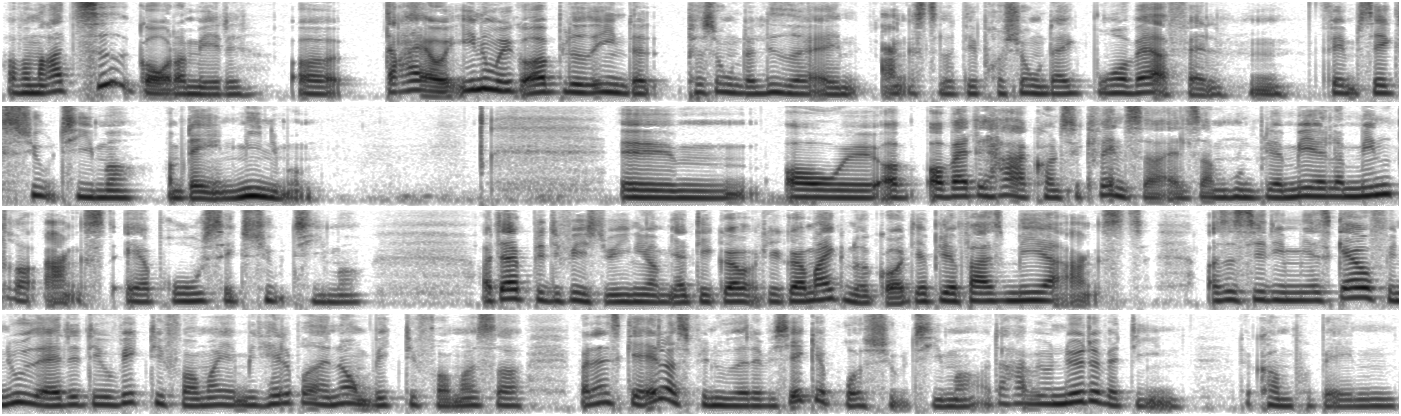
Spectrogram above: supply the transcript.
Og hvor meget tid går der med det? Og der har jeg jo endnu ikke oplevet en der, person, der lider af en angst eller depression, der ikke bruger i hvert fald 5, 6, 7 timer om dagen minimum. Øhm, og, øh, og, og hvad det har af konsekvenser, altså om hun bliver mere eller mindre angst af at bruge 6-7 timer. Og der bliver de fleste jo enige om, at ja, det gør, det gør mig ikke noget godt, jeg bliver faktisk mere angst. Og så siger de, at jeg skal jo finde ud af det, det er jo vigtigt for mig, ja, mit helbred er enormt vigtigt for mig, så hvordan skal jeg ellers finde ud af det, hvis ikke jeg bruger 7 timer? Og der har vi jo nytteværdien, der kommer på banen.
